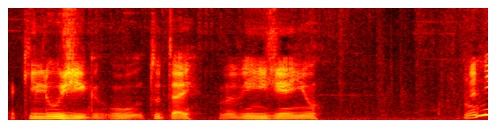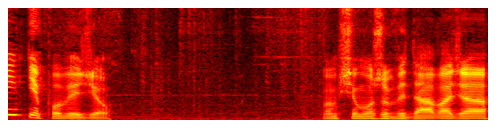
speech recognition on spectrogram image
Taki luzik u, tutaj we więzieniu. No nikt nie powiedział. Mam się może wydawać, a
